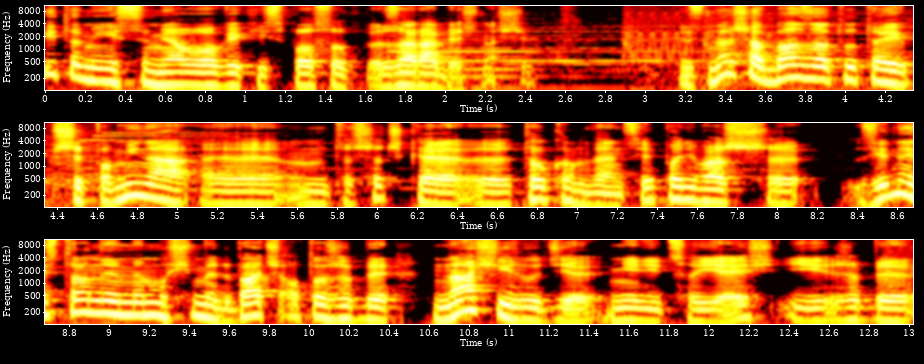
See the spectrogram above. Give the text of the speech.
i to miejsce miało w jakiś sposób zarabiać na siebie. Więc nasza baza tutaj przypomina e, troszeczkę e, tą konwencję, ponieważ e, z jednej strony my musimy dbać o to, żeby nasi ludzie mieli co jeść i żeby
